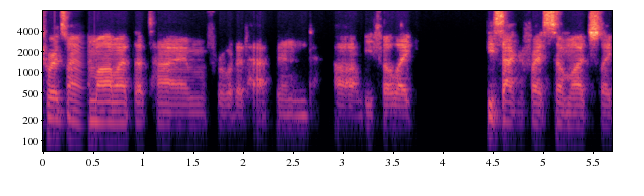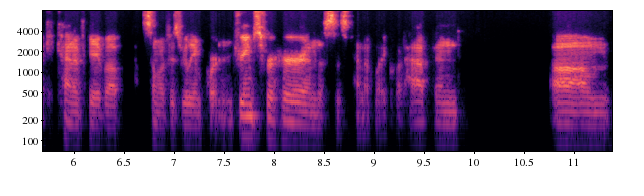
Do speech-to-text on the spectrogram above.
towards my mom at that time for what had happened um, he felt like he sacrificed so much like kind of gave up some of his really important dreams for her, and this is kind of like what happened. Um,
